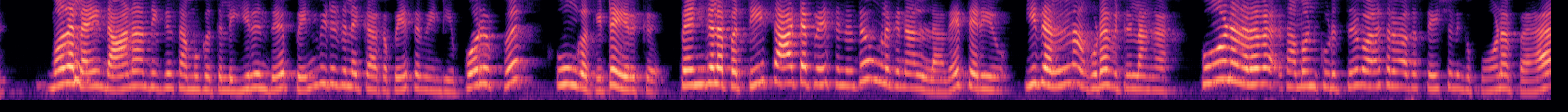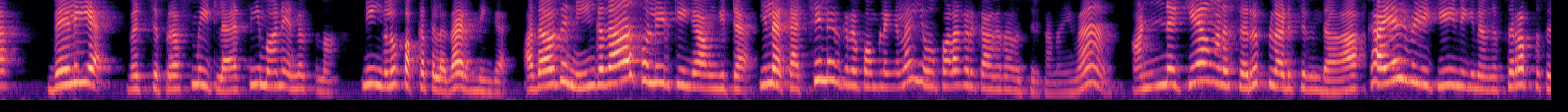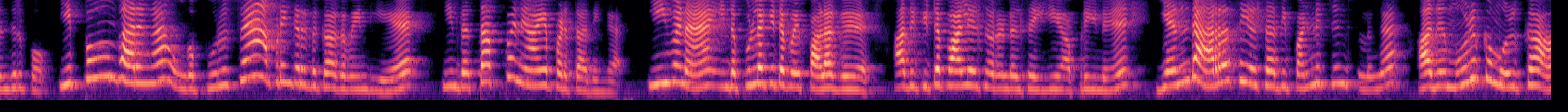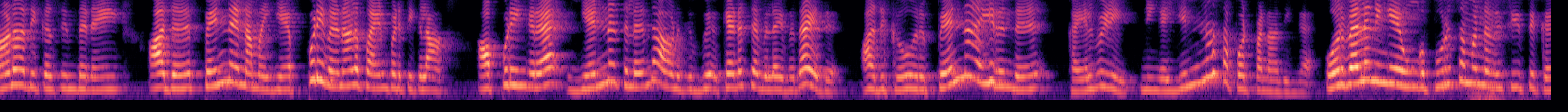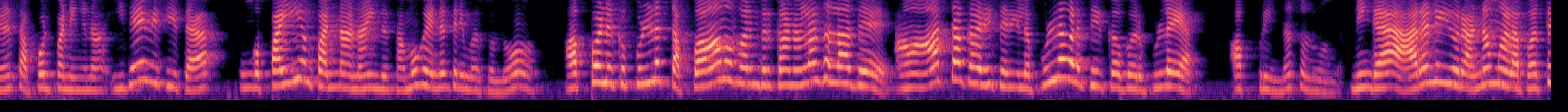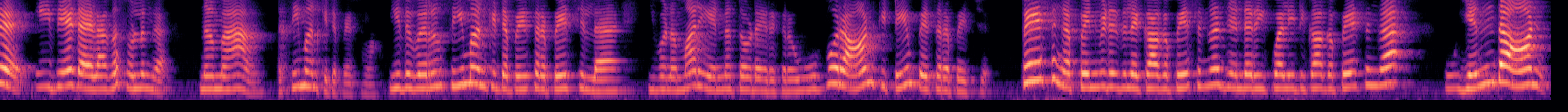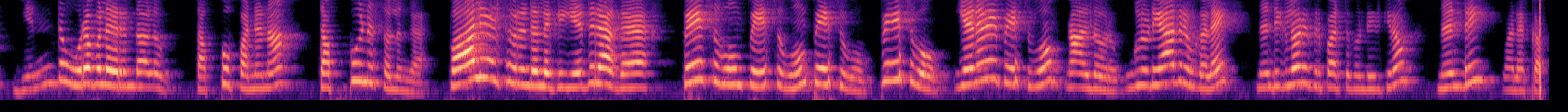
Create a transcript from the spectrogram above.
முதல்ல இந்த ஆணாதிக்க சமூகத்தில் இருந்து பெண் விடுதலைக்காக பேச வேண்டிய பொறுப்பு உங்ககிட்ட இருக்கு. பெண்களை பத்தி சாட்டை பேசுனது உங்களுக்கு நல்லாவே தெரியும். இதெல்லாம் கூட விட்டுலாங்க போன தடவை சமன் கொடுத்து வளசரவாக ஸ்டேஷனுக்கு போனப்ப வெளியே வச்ச ப்ரெஸ் மீட்டில் சீமான்னு என்ன சொன்னான்? நீங்களும் பக்கத்தில் தான் இருந்தீங்க. அதாவது நீங்கள் தான் சொல்லியிருக்கீங்க அவங்ககிட்ட இல்லை கட்சியில் இருக்கிற பொம்பளைங்கெல்லாம் இவன் பழகிறதுக்காக தான் வச்சுருக்கானா இவன்? அன்னைக்கே அவனை செருப்பில் அடிச்சிருந்தா கயல் விழிக்கு இன்னைக்கு நாங்கள் சிறப்பு செஞ்சுருப்போம். இப்போவும் பாருங்க உங்கள் புருஷன் அப்படிங்கிறதுக்காக வேண்டியே இந்த தப்பை நியாயப்படுத்தாதீங்க. இவனை இந்த பிள்ளைக்கிட்ட போய் பழகு அதுக்கிட்ட பாலியல் சுரண்டல் செய்யு அப்படின்னு எந்த அரசியல் சதி பண்ணுச்சுன்னு சொல்லுங்க. அது முழுக்க முழுக்க ஆணாதிக்க சிந்தனை. அது பெண்ணை நம்ம எப்படி வேணாலும் பயன்படுத்திக்கலாம் அப்படிங்கிற எண்ணத்துலேருந்து அவனுக்கு வி- கிடைச்ச விளைவு தான் இது. அதுக்கு ஒரு பெண்ணாக இருந்து கயல்விழி நீங்கள் இன்னும் சப்போர்ட் பண்ணாதீங்க. ஒருவேளை நீங்கள் உங்கள் புருஷன் விஷயத்துக்கு சப்போர்ட் பண்ணீங்கன்னா இதே விஷயத்த உங்க பையன் பண்ணானா இந்த சமூகம் என்ன தெரியுமா சொல்லும்? அப்பனுக்கு புள்ள தப்பாம பிறந்திருக்கானெல்லாம் சொல்லாது. அவன் ஆத்தாக்காரி சரியில்லை புள்ள வளர்த்திருக்க ஒரு பிள்ளைய அப்படின்னு தான் சொல்லுவாங்க. நீங்க அரணியூர் அண்ணம்மாளை பார்த்து இதே டயலாக சொல்லுங்க. நம்ம சீமான் கிட்ட பேசலாம். இது வெறும் சீமான் கிட்ட பேசுற பேச்சு இல்ல. இவனை மாதிரி எண்ணத்தோட இருக்கிற ஒவ்வொரு ஆண் கிட்டயும் பேசுற பேச்சு. பேசுங்க பெண் விடுதலைக்காக பேசுங்க ஜெண்டர் ஈக்குவாலிட்டிக்காக பேசுங்க. எந்த ஆண் எந்த உறவில் இருந்தாலும் தப்பு பண்ணனா தப்புன்னு சொல்லுங்க. பாலியல் சுரண்டலுக்கு எதிராக பேசுவோம் பேசுவோம் பேசுவோம் பேசுவோம். எனவே பேசுவோம் நாள்தோறும். உங்களுடைய ஆதரவுகளை நன்றிகளோடு எதிர்பார்த்து கொண்டிருக்கிறோம். நன்றி வணக்கம்.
